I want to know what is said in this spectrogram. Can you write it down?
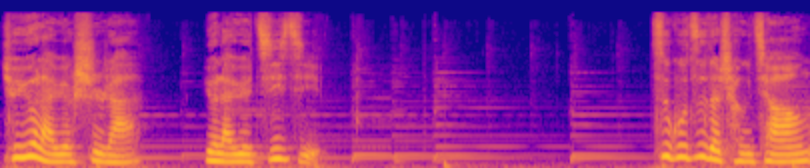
却越来越释然，越来越积极。自顾自的逞强，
